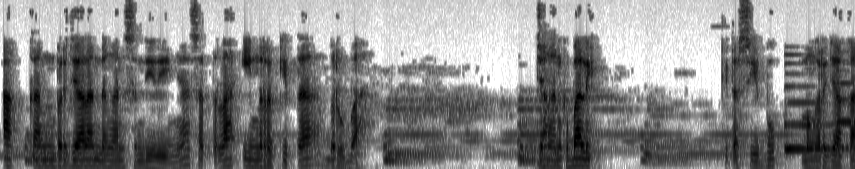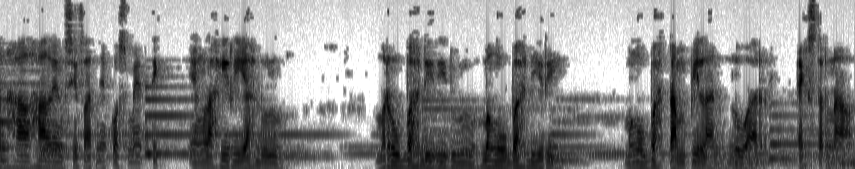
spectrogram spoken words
akan berjalan dengan sendirinya setelah inner kita berubah. Jangan kebalik. Kita sibuk mengerjakan hal-hal yang sifatnya kosmetik, yang lahiriah dulu. Merubah diri dulu, mengubah diri, mengubah tampilan luar, eksternal.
